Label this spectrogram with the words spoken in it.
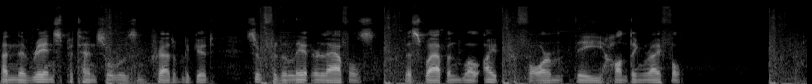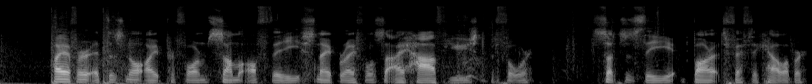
And the range potential is incredibly good, so for the later levels, this weapon will outperform the hunting rifle. However, it does not outperform some of the sniper rifles that I have used before, such as the Barrett 50 caliber.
